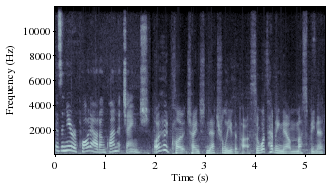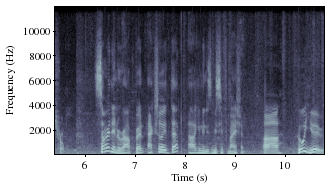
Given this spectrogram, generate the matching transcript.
There's a new report out on climate change. I heard climate change naturally in the past, so what's happening now must be natural. Sorry to interrupt, but actually that argument is misinformation. Uh, who are you?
